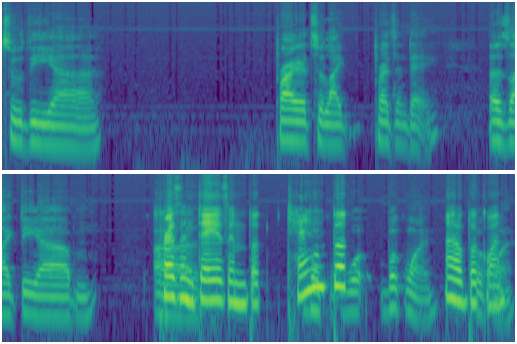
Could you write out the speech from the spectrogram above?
to the uh, prior to like present day. Was like the um, Present uh, day is in book 10? Book? book book one. oh, book, one.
